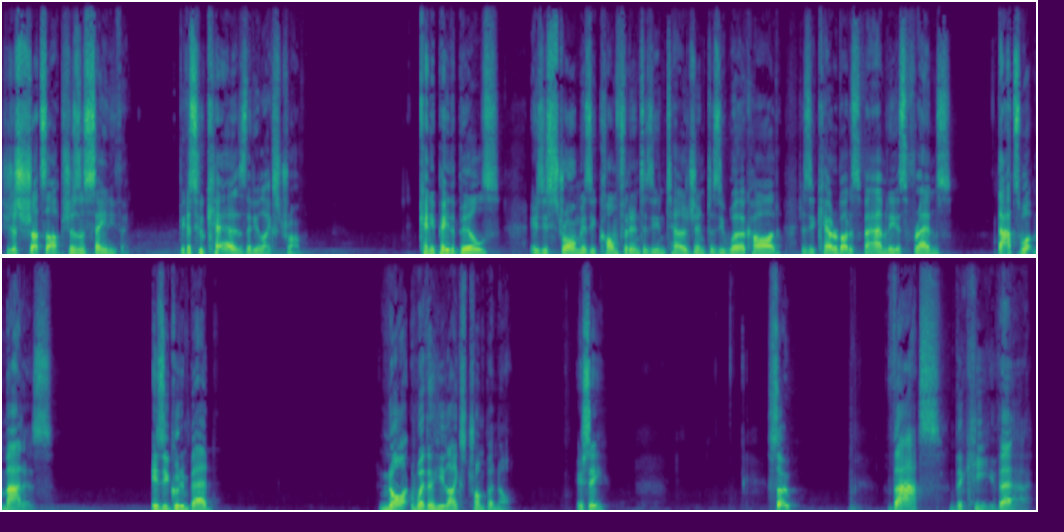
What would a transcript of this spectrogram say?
She just shuts up. She doesn't say anything. Because who cares that he likes Trump? Can he pay the bills? Is he strong? Is he confident? Is he intelligent? Does he work hard? Does he care about his family, his friends? That's what matters. Is he good in bed? Not whether he likes Trump or not. You see? So, that's the key there.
